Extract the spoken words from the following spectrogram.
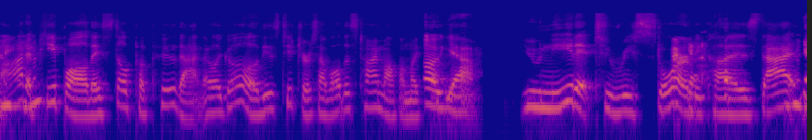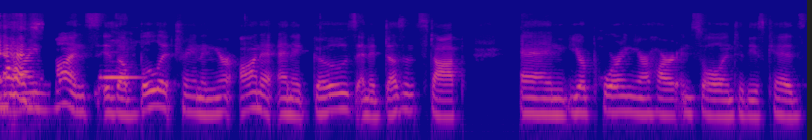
a lot of mm-hmm. people they still poo-poo that they're like oh these teachers have all this time off i'm like oh yeah you need it to restore because that yes. nine months is a bullet train and you're on it and it goes and it doesn't stop and you're pouring your heart and soul into these kids.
